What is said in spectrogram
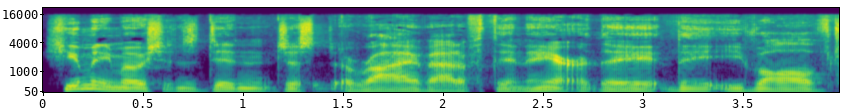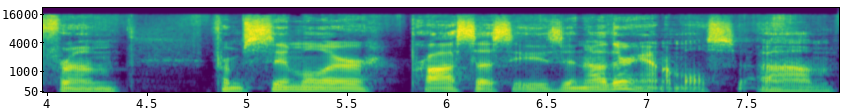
human emotions didn't just arrive out of thin air. They, they evolved from, from similar processes in other animals. Um,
